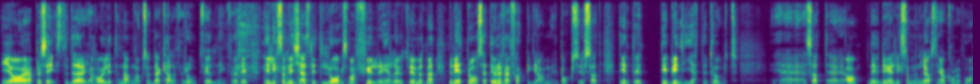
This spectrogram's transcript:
Ja, ja precis. Det där, jag har ju lite namn också, det där kallas för rotfyllning. För det, det, är liksom, det känns lite logiskt, man fyller hela utrymmet. Men, men det är ett bra sätt, det är ungefär 40 gram epoxy, så att det, är inte, det blir inte jättetungt. Eh, så att eh, ja, det, det är liksom en lösning jag kommer på.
